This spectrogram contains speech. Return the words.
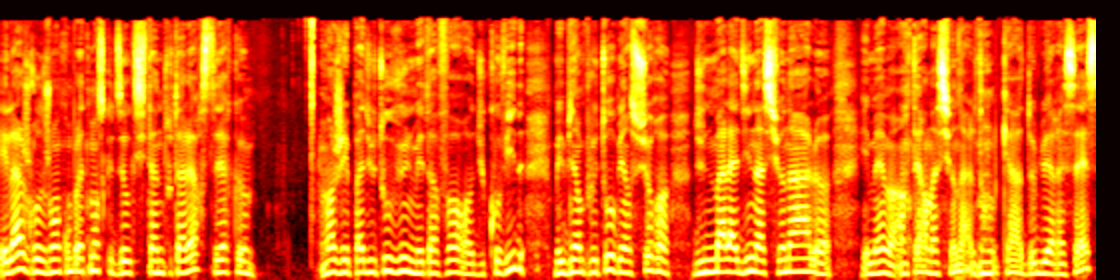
Et là, je rejoins complètement ce que disait Occitane tout à l'heure, c'est-à-dire que Moi, j'ai pas du tout vu une métaphore du Covid, mais bien plutôt, bien sûr, d'une maladie nationale et même internationale dans le cas de l'URSS,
